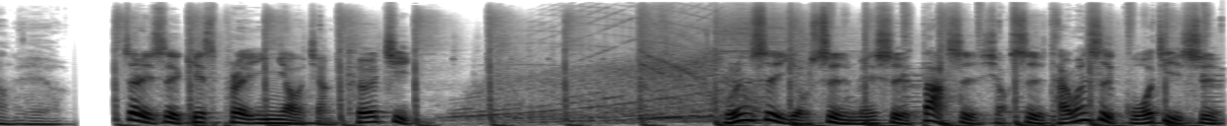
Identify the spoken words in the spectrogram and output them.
On Air，这里是 Kissplay 硬要讲科技，无论是有事没事、大事小事、台湾事、国际事，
